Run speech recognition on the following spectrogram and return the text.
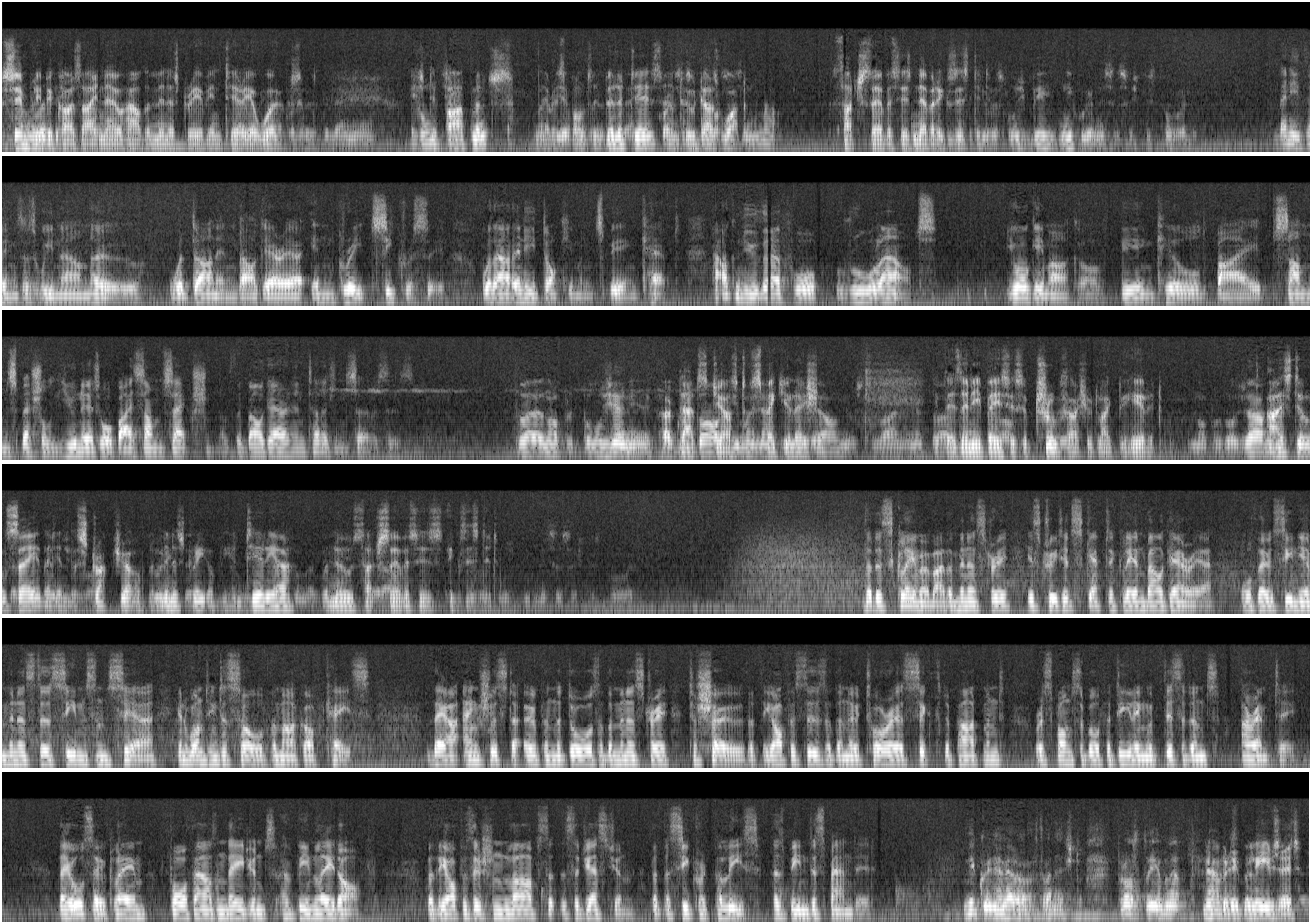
Simply because I know how the Ministry of Interior works. Its departments, their responsibilities, and who does what. Such services never existed. Many things, as we now know, were done in Bulgaria in great secrecy, without any documents being kept. How can you therefore rule out Georgi Markov being killed by some special unit or by some section of the Bulgarian intelligence services. That's just speculation. If there's any basis of truth, I should like to hear it. I still say that in the structure of the Ministry of the Interior, no such services existed. The disclaimer by the ministry is treated skeptically in Bulgaria, although senior ministers seem sincere in wanting to solve the Markov case. They are anxious to open the doors of the ministry to show that the offices of the notorious 6th Department, responsible for dealing with dissidents, are empty. They also claim 4,000 agents have been laid off. But the opposition laughs at the suggestion that the secret police has been disbanded. Nobody believes it.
